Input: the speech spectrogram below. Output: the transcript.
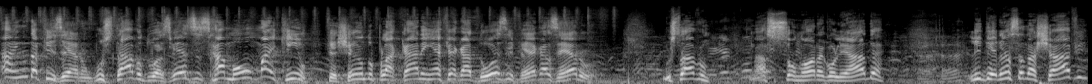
Ainda fizeram Gustavo duas vezes, Ramon, Maiquinho, fechando o placar em FH 12, Vega 0. Gustavo, uma sonora goleada, liderança da chave,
